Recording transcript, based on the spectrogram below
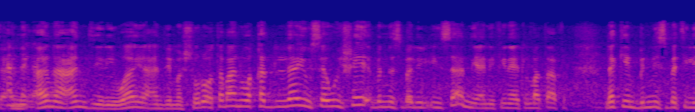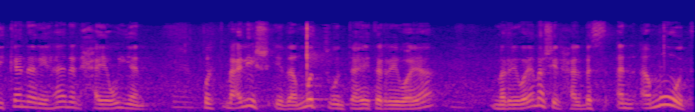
تكمل يعني أنا عندي رواية عندي مشروع. طبعا وقد لا يساوي شيء بالنسبة للإنسان يعني في نهاية المطاف. لكن بالنسبة لي كان رهانا حيويا. قلت معليش إذا مت وانتهيت الرواية من الرواية ماشي الحال بس أن أموت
